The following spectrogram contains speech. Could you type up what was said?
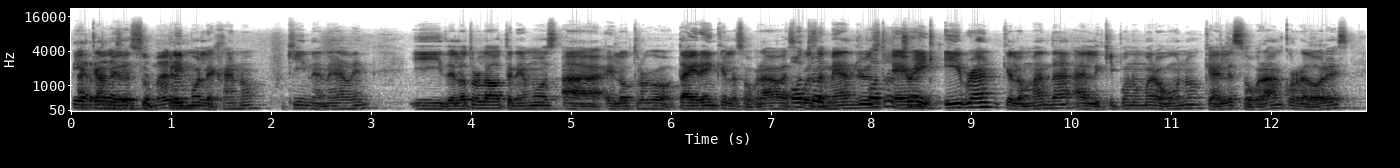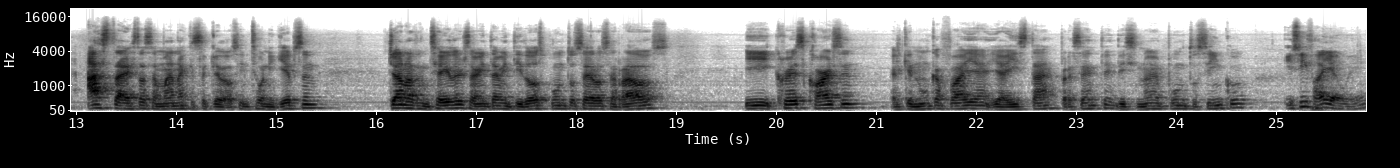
pierna cambio la de su semana. primo lejano, Keenan Allen. Y del otro lado tenemos a el otro end que le sobraba después Otro- de Mandrews, Eric. Ebron, que lo manda al equipo número uno, que a él le sobraban corredores hasta esta semana que se quedó sin Tony Gibson. Jonathan Taylor se avienta 22.0 cerrados. Y Chris Carson, el que nunca falla, y ahí está, presente, 19.5. Y sí falla, güey.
